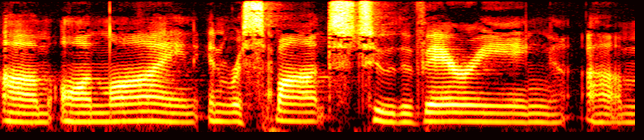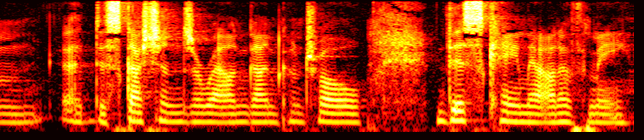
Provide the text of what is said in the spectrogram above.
um, online in response to the varying um, uh, discussions around gun control. This came out of me.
